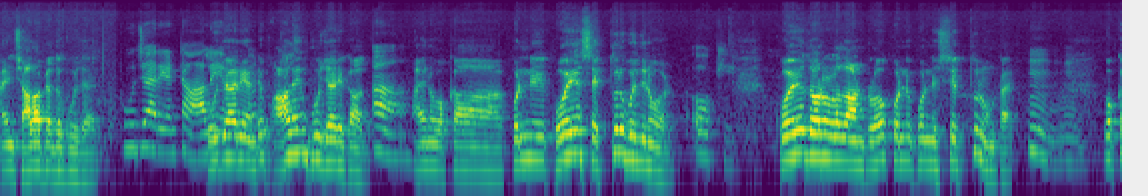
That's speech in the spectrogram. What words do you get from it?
ఆయన చాలా పెద్ద పూజారి. పూజారి అంటే పూజారి అంటే ఆలయం పూజారి కాదు. ఆయన ఒక కొన్ని కోయ శక్తులు పొందినవాడు. ఓకే. కోయ దొరల దాంట్లో కొన్ని కొన్ని శక్తులు ఉంటాయి. ఒక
